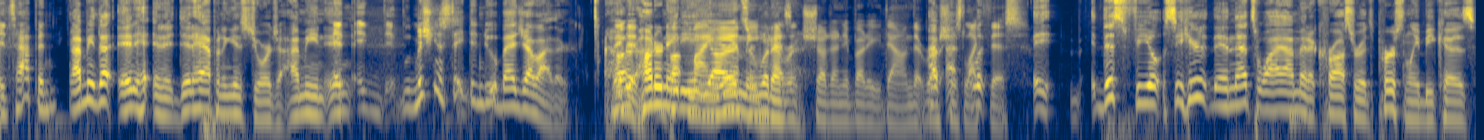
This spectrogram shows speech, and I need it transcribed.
It's happened. I mean that it and it did happen against Georgia. I mean, it, And, and Michigan State didn't do a bad job either. They did, 188 yards or whatever. hasn't shut anybody down that I- rushes I- like look, this. it- this feel see here, and that's why I'm at a crossroads personally because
